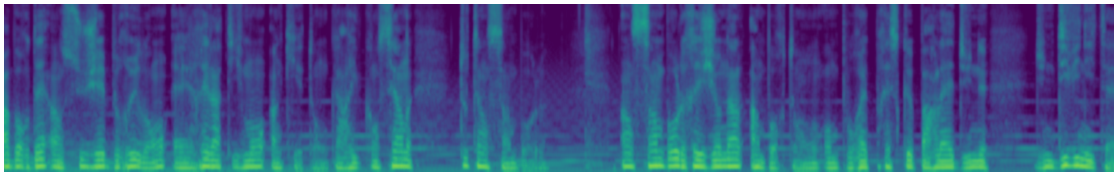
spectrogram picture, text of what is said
aborder un sujet brûlant et relativement inquiétant, car il concerne tout un symbole. Un symbole régional important, on pourrait presque parler d'une divinité.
